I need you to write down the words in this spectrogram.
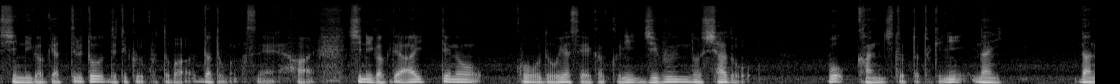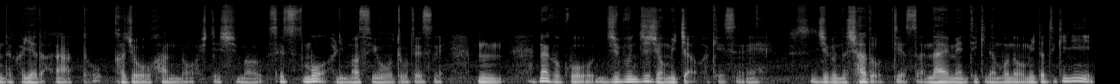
心理学やってると出てくる言葉だと思いますね、はい、心理学で相手の行動や性格に自分のシャドウを感じ取った時に何なんだか嫌だなと過剰反応してしまう説もありますよということですね。うん。なんかこう自分自身を見ちゃうわけですね。自分のシャドウってやつは内面的なものを見た時に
